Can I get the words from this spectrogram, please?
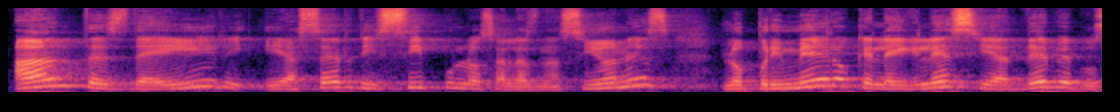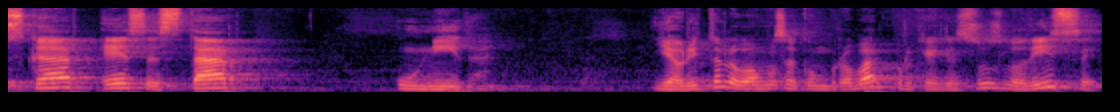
antes de ir y hacer discípulos a las naciones, lo primero que la iglesia debe buscar es estar unida. Y ahorita lo vamos a comprobar porque Jesús lo dice.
